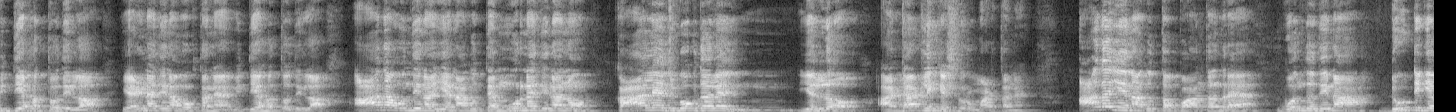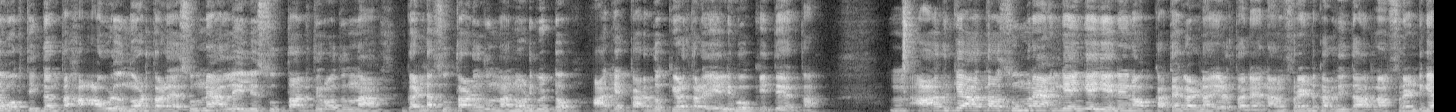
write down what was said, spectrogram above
ವಿದ್ಯೆ ಹತ್ತೋದಿಲ್ಲ. ಎರಡನೇ ದಿನ ಹೋಗ್ತಾನೆ, ವಿದ್ಯೆ ಹತ್ತೋದಿಲ್ಲ. ಆಗ ಒಂದಿನ ಏನಾಗುತ್ತೆ? ಮೂರನೇ ದಿನನೂ ಕಾಲೇಜ್ಗೆ ಹೋಗ್ದಲೇ ಎಲ್ಲೋ ಅಡ್ಡಾಡ್ಲಿಕ್ಕೆ ಶುರು ಮಾಡ್ತಾನೆ. ಆಗ ಏನಾಗುತ್ತಪ್ಪ ಅಂತಂದ್ರೆ ಒಂದು ದಿನ ಡ್ಯೂಟಿಗೆ ಹೋಗ್ತಿದ್ದಂತಹ ಅವಳು ನೋಡ್ತಾಳೆ ಸುಮ್ಮನೆ ಅಲ್ಲಿ ಇಲ್ಲಿ ಸುತ್ತಾಡ್ತಿರೋದನ್ನ, ಗಂಡ ಸುತ್ತಾಡೋದನ್ನ ನೋಡಿಬಿಟ್ಟು ಆಕೆ ಕರೆದು ಕೇಳ್ತಾಳೆ, ಎಲ್ಲಿಗೆ ಹೋಗ್ತಿದ್ದೆ ಅಂತ? ಅದಕ್ಕೆ ಆತ ಸುಮ್ಮನೆ ಹಂಗೆ ಹಿಂಗೆ ಏನೇನೋ ಕತೆಗಳನ್ನ ಹೇಳ್ತಾನೆ ನನ್ನ ಫ್ರೆಂಡ್ ಕರೆದಿದ್ದ ನನ್ನ ಫ್ರೆಂಡ್ಗೆ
